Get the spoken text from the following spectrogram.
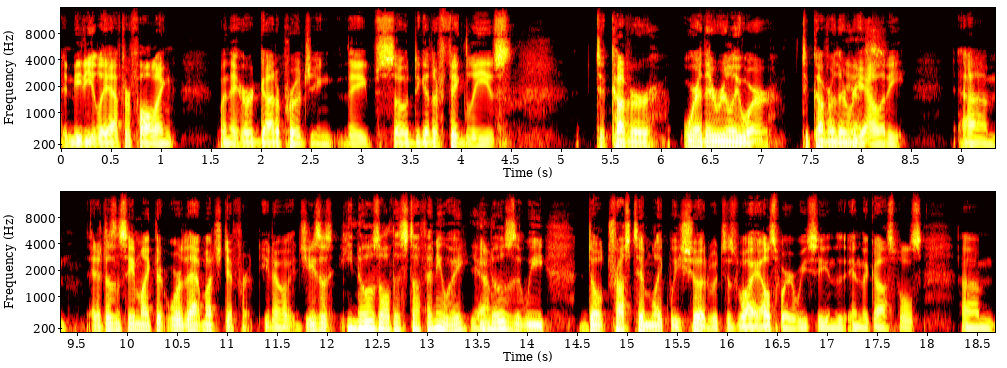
immediately after falling, when they heard God approaching, they sewed together fig leaves to cover where they really were, to cover their Yes. reality. Um, and it doesn't seem like we're that much different. You know, Jesus, he knows all this stuff anyway. Yeah. He knows that we don't trust him like we should, which is why elsewhere we see in the in the Gospels um,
